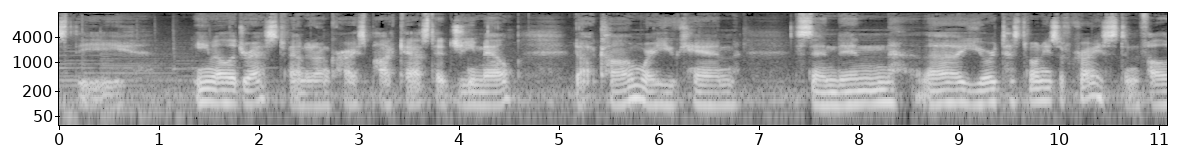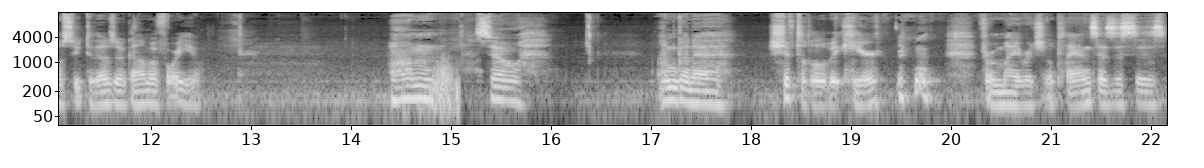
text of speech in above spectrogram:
is the email address founded on Christ podcast at gmail.com where you can send in uh, your testimonies of Christ and follow suit to those who have gone before you. Um, so I'm going to shift a little bit here from my original plans, as this is,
